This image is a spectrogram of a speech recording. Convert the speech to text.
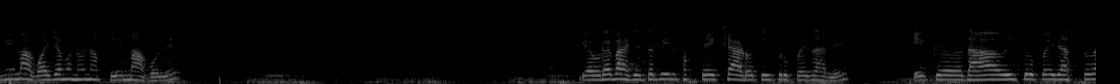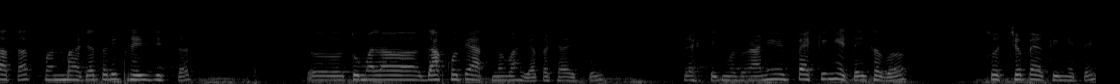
मी मागवायच्या म्हणून आपले मागवले. एवढ्या भाज्याचं बिल फक्त एकशे अडोतीस रुपये झाले. एक दहा वीस रुपये जास्त जातात पण भाज्या तरी फ्रेश दिसतात. तर तुम्हाला दाखवते आतनं भाज्या कशा आहेत ते प्लॅस्टिकमधून. आणि पॅकिंग येते सगळं. स्वच्छ पॅकिंग येते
